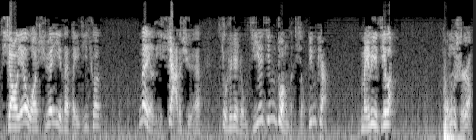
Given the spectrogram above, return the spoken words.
小爷我学艺在北极圈，那里下的雪就是这种结晶状的小冰片，美丽极了，同时啊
